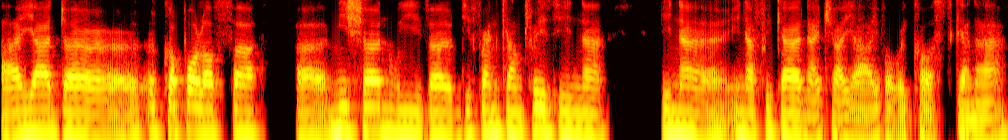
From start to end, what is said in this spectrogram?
I had uh, a couple of uh, uh mission with uh, different countries in uh, in in Africa, Nigeria, Ivory Coast, Ghana,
